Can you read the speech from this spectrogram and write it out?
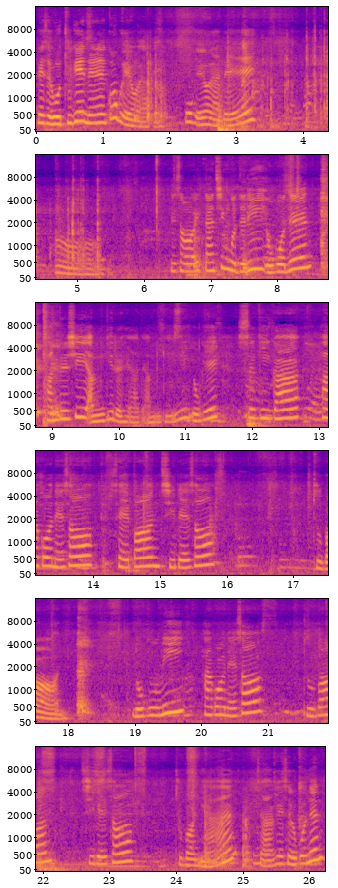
그래서 요두 개는 꼭 외워야 돼. 꼭 외워야 돼. 어. 그래서 일단 친구들이 요거는 반드시 암기를 해야 돼. 암기. 요게 쓰기가 학원에서 세 번, 집에서 두 번. 녹음이 학원에서 두 번, 집에서 두 번이야. 자, 그래서 요거는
